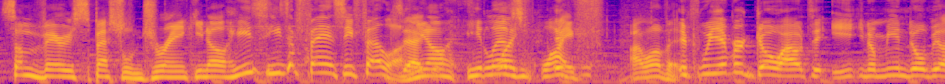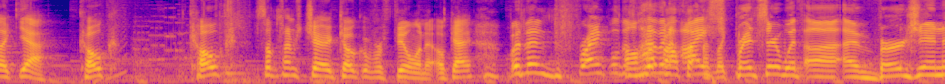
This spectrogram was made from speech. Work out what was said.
some very special drink. You know, he's he's a fancy fella. Exactly. You know, he lives Like, if- life. I love it. if we ever go out to eat, you know, me and Dill will be like, yeah, Coke. Coke, sometimes cherry Coke if we're feeling it, okay? But then Frank will just I'll have an ice like, spritzer with a, a virgin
